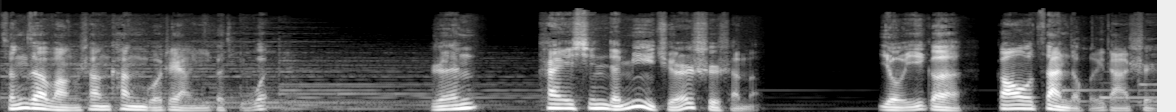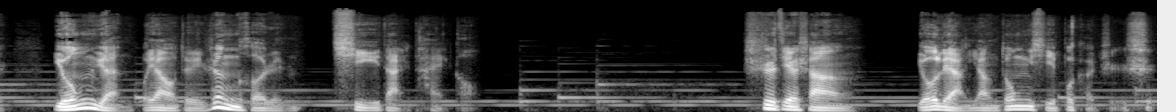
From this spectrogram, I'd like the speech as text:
曾在网上看过这样一个提问。人开心的秘诀是什么？有一个高赞的回答是：永远不要对任何人期待太高。世界上有两样东西不可直视，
